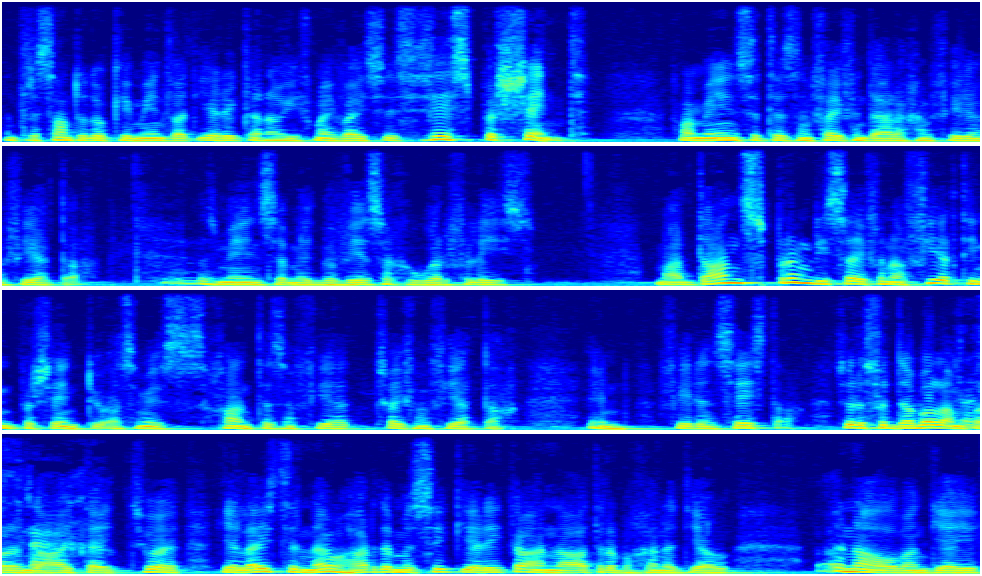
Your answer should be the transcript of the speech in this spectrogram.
interessante dokument wat Erika nou vir my wys is 6% van mense tussen 35 en 44 is mense met bewese gehoorverlies. Maar dan spring die syfer na 14% toe as jy mens gaan tussen 45 en 64. So dis verdubbel amper in daai tyd. So jy luister nou harde musiek Erika en later begin dit jou inhaal want jy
